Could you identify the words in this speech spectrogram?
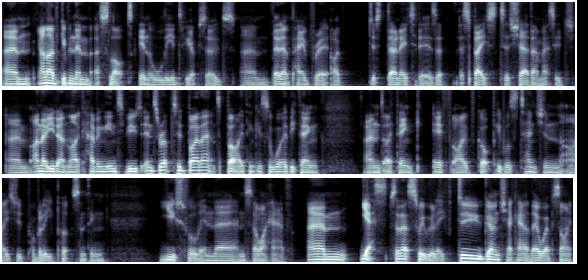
Um, and I've given them a slot in all the interview episodes. Um, they don't pay for it. I've just donated it as a, a space to share that message. Um, I know you don't like having the interviews interrupted by that, but I think it's a worthy thing. And I think if I've got people's attention, I should probably put something useful in there. And so I have. Um, yes, so that's Sweet Relief. Do go and check out their website.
